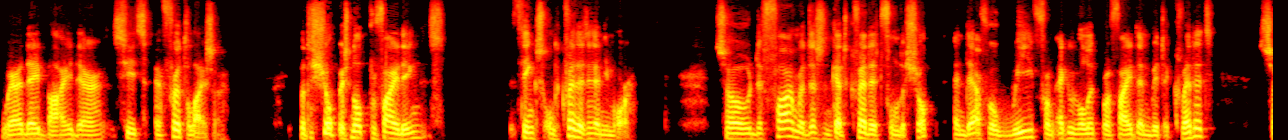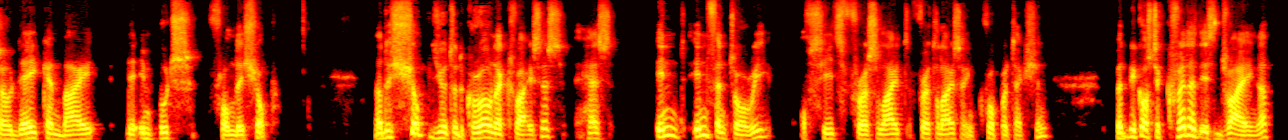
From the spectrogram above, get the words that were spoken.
where they buy their seeds and fertilizer. But the shop is not providing things on credit anymore. So the farmer doesn't get credit from the shop, and therefore we from AgriWallet provide them with a credit so they can buy the inputs from the shop. Now the shop, due to the corona crisis, has in inventory of seeds, fertilizer, and crop protection. But because the credit is drying up,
